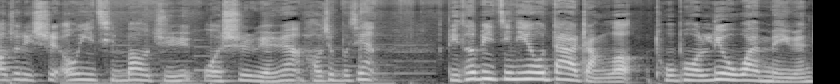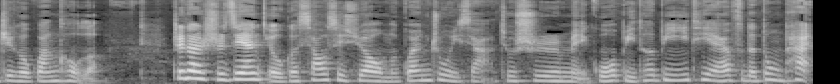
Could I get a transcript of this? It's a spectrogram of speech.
好，这里是欧易情报局，我是圆圆，好久不见。比特币今天又大涨了，突破六万美元这个关口了。这段时间有个消息需要我们关注一下，就是美国比特币 ETF 的动态，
